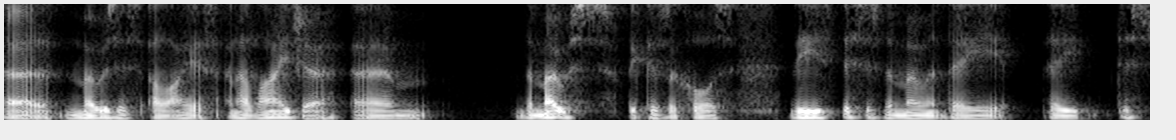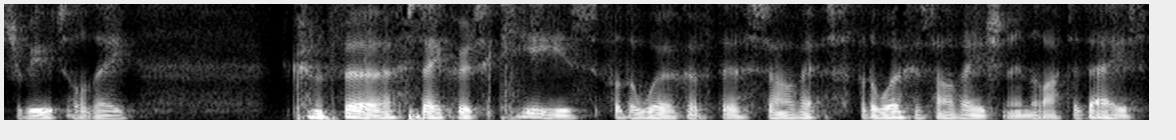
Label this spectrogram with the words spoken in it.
uh, Moses, Elias, and Elijah um, the most because, of course, these this is the moment they they distribute or they confer sacred keys for the work of the salva- for the work of salvation in the latter days.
